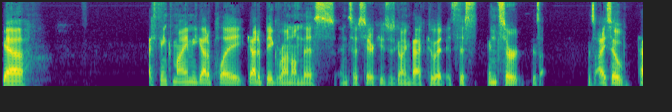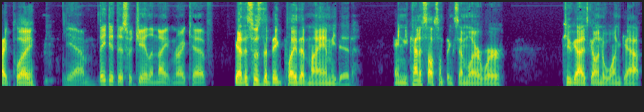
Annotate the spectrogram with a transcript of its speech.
Yeah, I think Miami got a play, got a big run on this, and so Syracuse is going back to it. It's this insert, this this ISO type play. Yeah, they did this with Jaylan Knighton, right, Kev? Yeah, this was the big play that Miami did, and you kind of saw something similar where two guys go into one gap,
